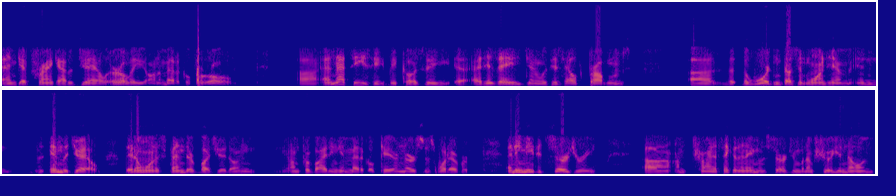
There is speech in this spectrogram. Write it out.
and get Frank out of jail early on a medical parole. Uh, and that's easy because the uh, at his age and with his health problems, uh, the the warden doesn't want him in in the jail. They don't want to spend their budget on on providing him medical care, nurses, whatever. And he needed surgery. Uh, I'm trying to think of the name of the surgeon, but I'm sure you know him.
